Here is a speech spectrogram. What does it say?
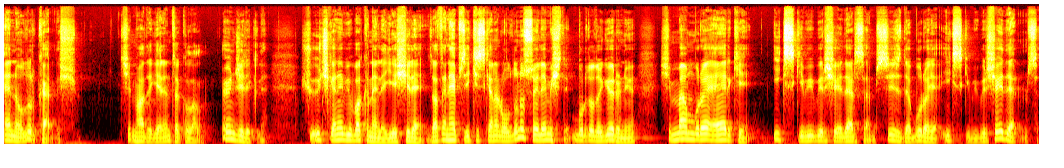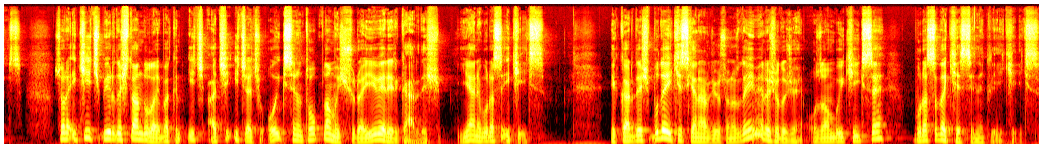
N olur kardeşim. Şimdi hadi gelin takılalım. Öncelikle şu üçgene bir bakın hele yeşile. Zaten hepsi ikizkenar olduğunu söylemişti. Burada da görünüyor. Şimdi ben buraya eğer ki x gibi bir şey dersem siz de buraya x gibi bir şey der misiniz? Sonra iki iç bir dıştan dolayı bakın iç açı iç açı o ikisinin toplamı şurayı verir kardeşim. Yani burası 2x. E kardeş bu da ikizkenar diyorsunuz değil mi Reşat Hoca? O zaman bu 2x'e burası da kesinlikle 2x.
